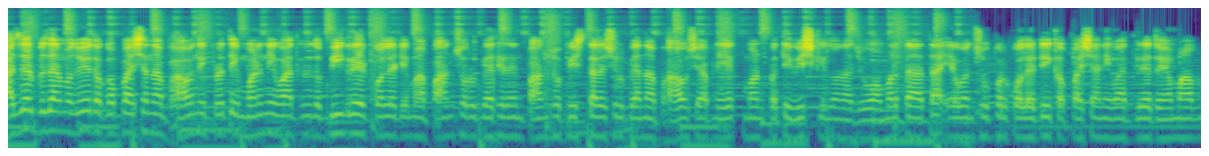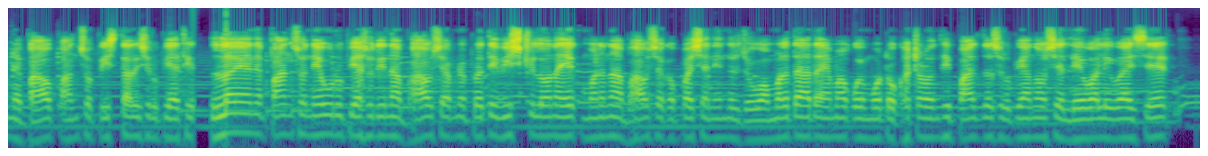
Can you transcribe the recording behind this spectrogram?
હાજર બજારમાં જોઈએ તો કપાસિયાના ભાવની પ્રતિ મણની વાત કરીએ તો બી ગ્રેડ ક્વોલિટીમાં પાંચસો રૂપિયાથી લઈને પાંચસો પિસ્તાલીસ રૂપિયાના ભાવ છે. આપણે એક મણ પ્રતિ વીસ કિલોના જોવા મળતા હતા. એવન સુપર ક્વોલિટી કપાસિયાની વાત કરીએ તો એમાં આપણે ભાવ પાંચસો પિસ્તાલીસ રૂપિયાથી લઈ અને પાંચસો નેવું રૂપિયા સુધીના ભાવ છે. આપણે પ્રતિ વીસ કિલોના એક મણના ભાવ છે કપાસિયાની અંદર જોવા મળતા હતા. એમાં કોઈ મોટો ઘટાડો નથી. પાંચ દસ રૂપિયાનો છે. લેવા લેવાય છે.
